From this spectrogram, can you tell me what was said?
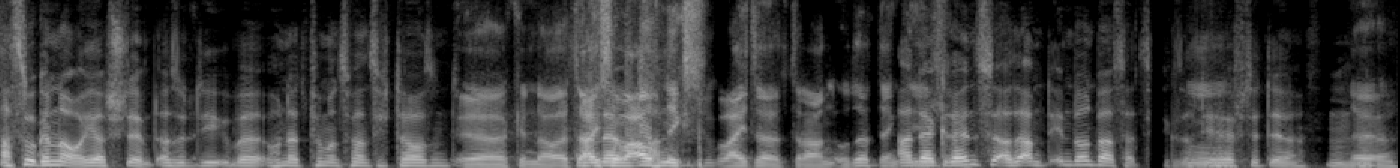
Ach so, genau, ja, stimmt. Also die über 125.000. Ja, genau. Da ist der, aber auch nichts weiter dran, oder? Denke an der ich. Grenze, also am, im Donbass hat sie gesagt, mhm. die Hälfte der. Mhm. Ja.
